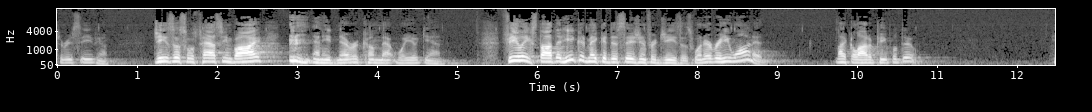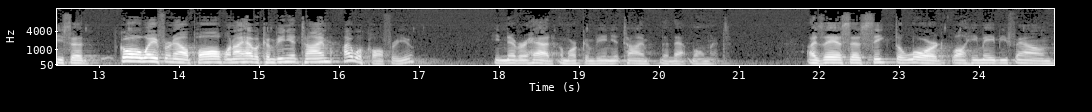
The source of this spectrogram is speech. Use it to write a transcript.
to receive him. Jesus was passing by, and he'd never come that way again. Felix thought that he could make a decision for Jesus whenever he wanted, like a lot of people do. He said, Go away for now, Paul. When I have a convenient time, I will call for you. He never had a more convenient time than that moment. Isaiah says, Seek the Lord while he may be found,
